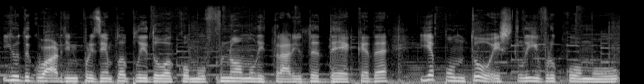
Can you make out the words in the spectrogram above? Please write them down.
e o The Guardian, por exemplo, apelidou-a como o fenómeno literário da década e apontou este livro como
